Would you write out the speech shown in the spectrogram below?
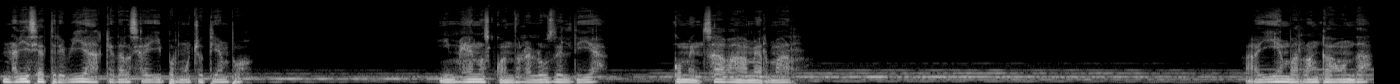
nadie se atrevía a quedarse ahí por mucho tiempo. Y menos cuando la luz del día comenzaba a mermar. Allí en Barranca Honda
